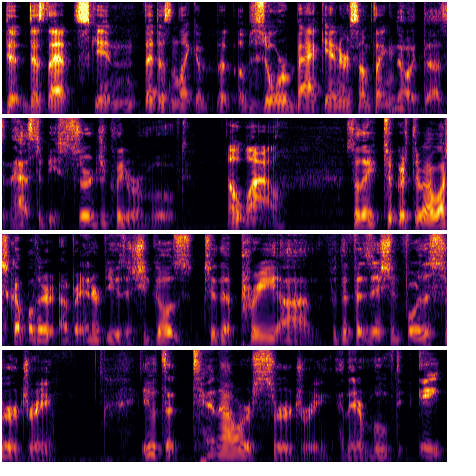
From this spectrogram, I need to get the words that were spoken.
D- does that skin that doesn't like ab- ab- absorb back in or something? No, it doesn't. It has to be surgically removed. Oh wow. So they took her through. I watched a couple of her, of her interviews, and she goes to the pre, um, the physician for the surgery, It was a 10 hour surgery, and they removed eight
